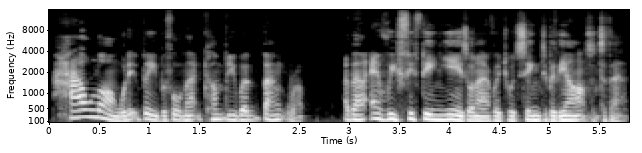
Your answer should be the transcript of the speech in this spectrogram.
how long would it be before that company went bankrupt? About every 15 years on average would seem to be the answer to that.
